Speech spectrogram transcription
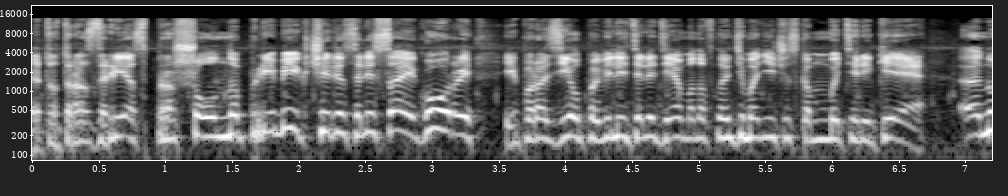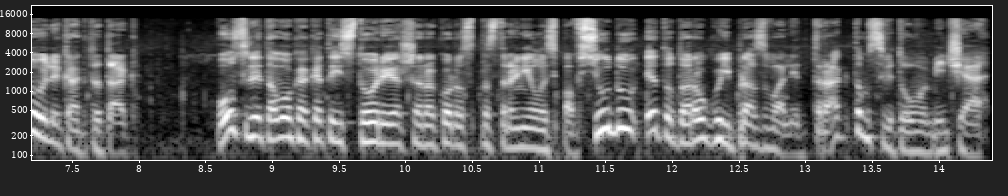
Этот разрез прошел напрямик через леса и горы и поразил повелителя демонов на демоническом материке. Э, ну или как-то так. После того, как эта история широко распространилась повсюду, эту дорогу и прозвали Трактом Святого Меча.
